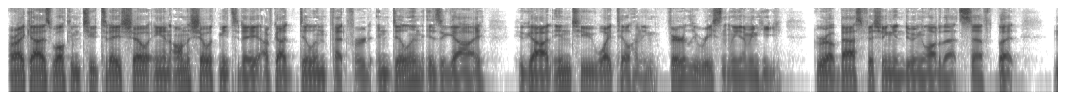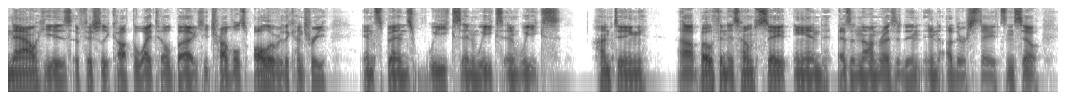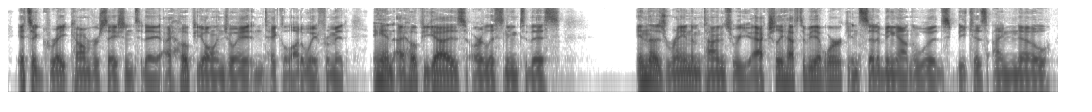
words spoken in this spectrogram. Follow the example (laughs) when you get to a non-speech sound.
All right, guys, welcome to today's show. And on the show with me today, I've got Dylan Thetford. And Dylan is a guy who got into whitetail hunting fairly recently. I mean, he grew up bass fishing and doing a lot of that stuff, but now he has officially caught the whitetail bug. He travels all over the country and spends weeks and weeks and weeks hunting, uh, both in his home state and as a non resident in other states. And so, it's a great conversation today. I hope you all enjoy it and take a lot away from it. And I hope you guys are listening to this in those random times where you actually have to be at work instead of being out in the woods because I know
